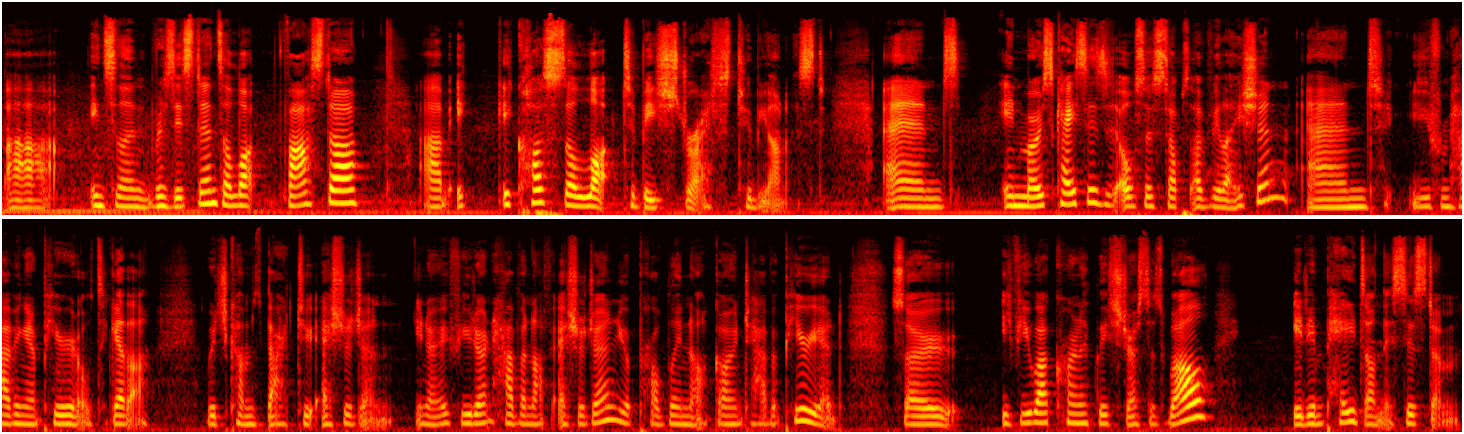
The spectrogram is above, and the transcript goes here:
uh, insulin resistance a lot faster. Um, it, it costs a lot to be stressed, to be honest. And in most cases, it also stops ovulation and you from having a period altogether which comes back to estrogen. You know, if you don't have enough estrogen, you're probably not going to have a period. So, if you are chronically stressed as well, it impedes on this system.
